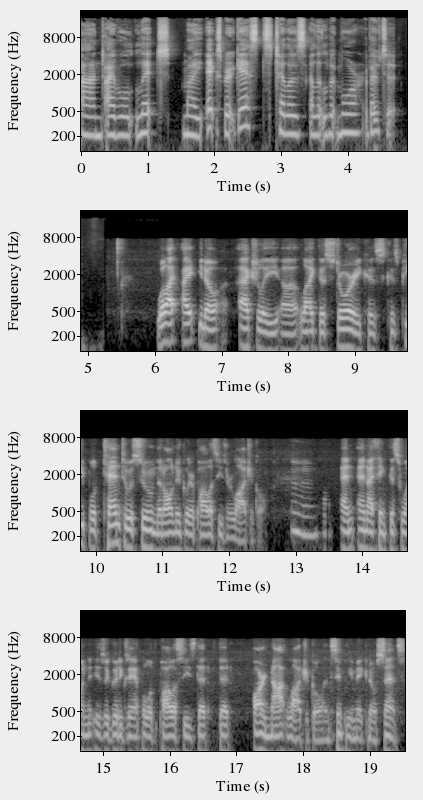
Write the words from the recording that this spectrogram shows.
and I will let my expert guests tell us a little bit more about it. Well, I, I you know, actually uh, like this story because because people tend to assume that all nuclear policies are logical, mm-hmm. and and I think this one is a good example of policies that that are not logical and simply make no sense.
